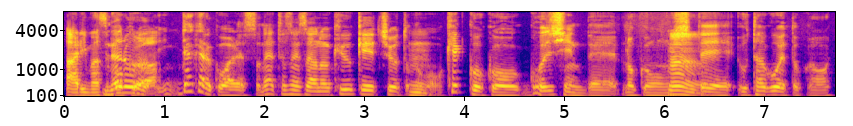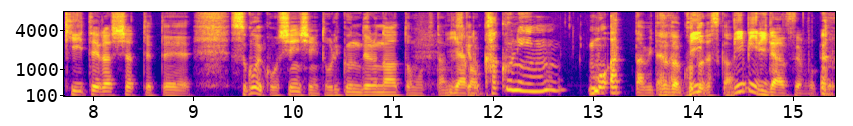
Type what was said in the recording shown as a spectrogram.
ありますなるほど。だからこうあれですよね。辰巳さんあの休憩中とかも、結構こうご自身で録音して、歌声とかを聞いてらっしゃっててすごいこう真摯に取り組んでるなと思ってたんですけど確認もあったみたいなことですか？ビビビリなんですよ僕。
